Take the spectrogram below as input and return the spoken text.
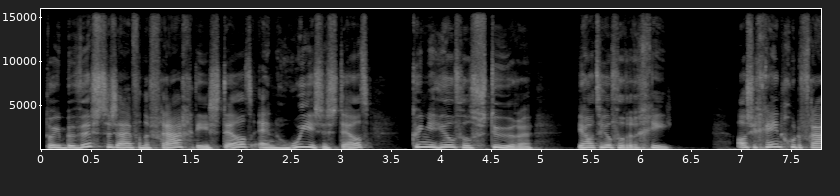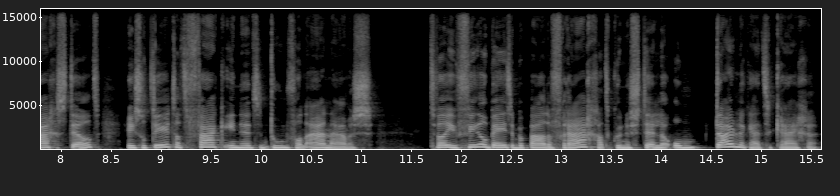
Door je bewust te zijn van de vragen die je stelt en hoe je ze stelt, kun je heel veel sturen. Je houdt heel veel regie. Als je geen goede vragen stelt, resulteert dat vaak in het doen van aannames. Terwijl je veel beter bepaalde vragen had kunnen stellen om duidelijkheid te krijgen.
